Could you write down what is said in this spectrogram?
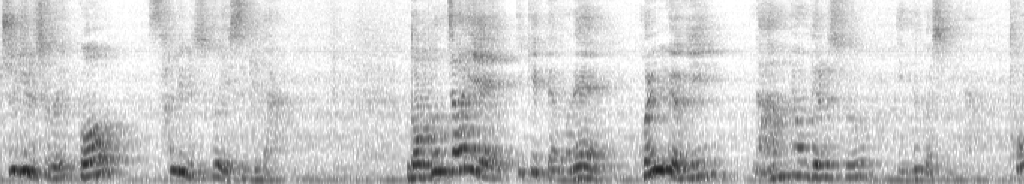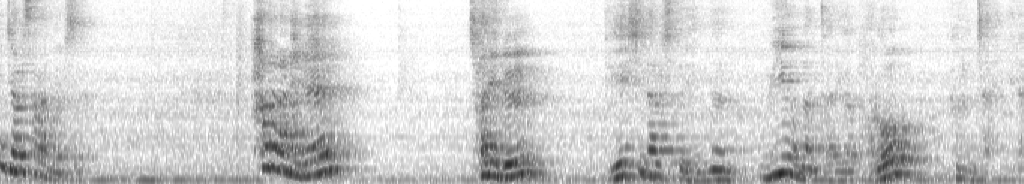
죽일 수도 있고 살릴 수도 있습니다. 높은 자리에 있기 때문에 권력이 남용될 수 있는 것입니다. 통제할 사람이 없어요. 하나님의 자리를 대신할 수도 있는 위험한 자리가 바로 그런 자리입니다.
